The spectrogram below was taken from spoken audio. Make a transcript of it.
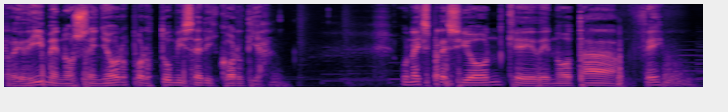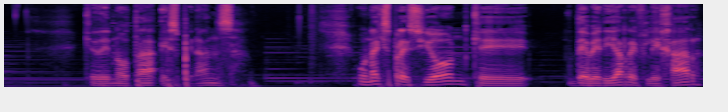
Redímenos, Señor, por tu misericordia. Una expresión que denota fe, que denota esperanza. Una expresión que debería reflejar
